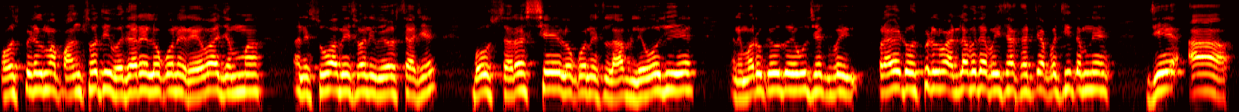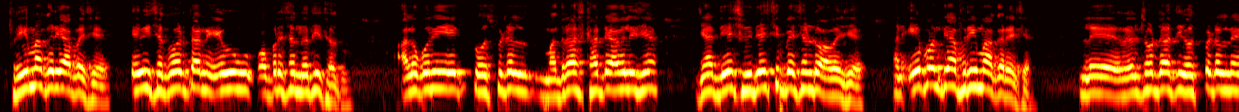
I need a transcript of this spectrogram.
હોસ્પિટલમાં પાંચસોથી વધારે લોકોને રહેવા, જમવા અને સુવા બેસવાની વ્યવસ્થા છે. બહુ સરસ છે, લોકોને લાભ લેવો જોઈએ. અને મારું કહેવું તો એવું છે કે ભાઈ પ્રાઇવેટ હોસ્પિટલમાં આટલા બધા પૈસા ખર્ચ્યા પછી તમને જે આ ફ્રીમાં કરી આપે છે, એવી સગવડતા ને એવું ઓપરેશન નથી થતું. આ લોકોની એક હોસ્પિટલ મદ્રાસ ખાતે આવેલી છે, જ્યાં દેશ વિદેશથી પેશન્ટો આવે છે અને એ પણ ત્યાં ફ્રીમાં કરે છે. એટલે રણછોડદાસની હોસ્પિટલને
